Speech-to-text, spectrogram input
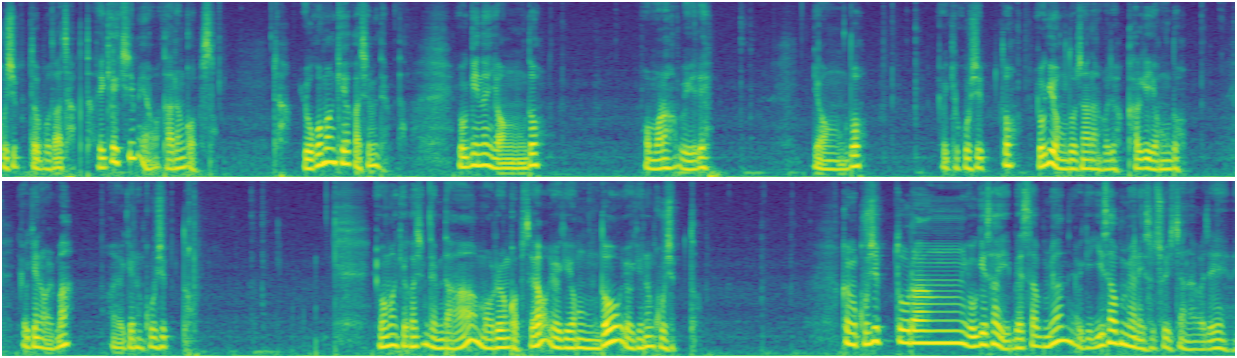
90도보다 작다. 이게 핵심이에요. 다른 거 없어. 자, 요거만 기억하시면 됩니다. 여기는 0도, 어머나 왜 이래 0도 여기 90도 여기 0도잖아 그죠 각이 0도 여기는 얼마 아, 여기는 90도 요것만 기억하시면 됩니다 뭐 어려운 거 없어요 여기 0도 여기는 90도 그러면 90도랑 여기 사이 몇 사분면 여기 2 사분면에 있을 수 있잖아 그지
